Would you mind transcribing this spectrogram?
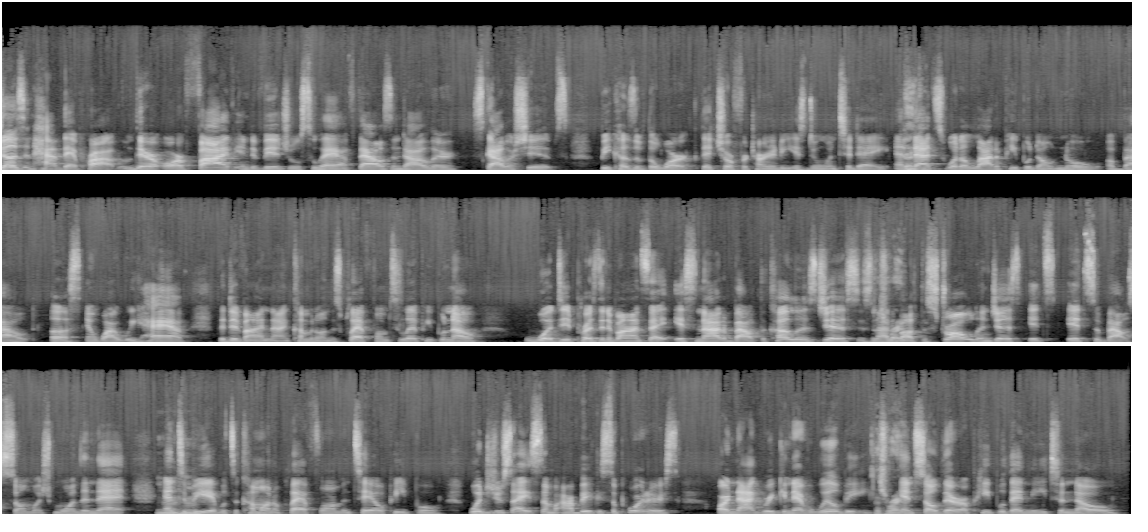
doesn't have that problem. There are five individuals who have thousand dollar scholarships because of the work that your fraternity is doing today. And Thank you. that's what a lot of people don't know about us and why we have the Divine Nine coming on this platform to let people know what did President Bond say? It's not about the colors just, it's not right. about the stroll and just, it's it's about so much more than that. And to Mm-hmm. be able to come on a platform and tell people, what did you say? Some of our biggest supporters are not Greek and never will be. That's right. And so there are people that need to know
